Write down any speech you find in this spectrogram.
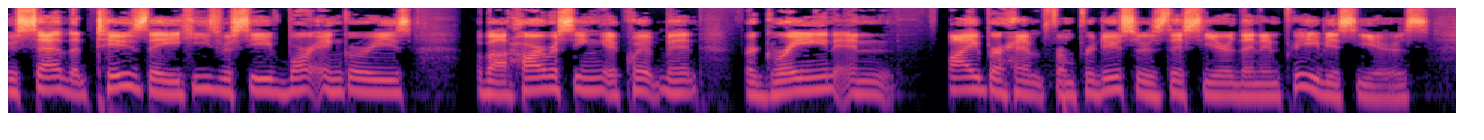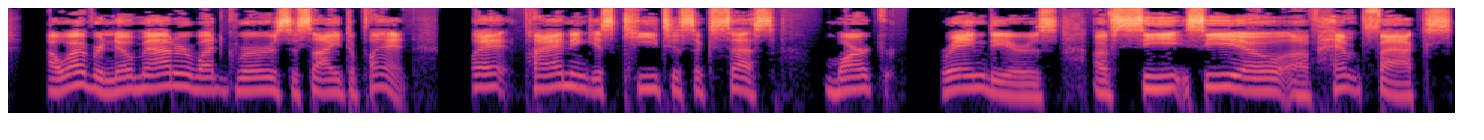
who said that Tuesday he's received more inquiries about harvesting equipment for grain and fiber hemp from producers this year than in previous years. However, no matter what growers decide to plant, plant planning is key to success. Mark Reinders of C- CEO of HempFax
